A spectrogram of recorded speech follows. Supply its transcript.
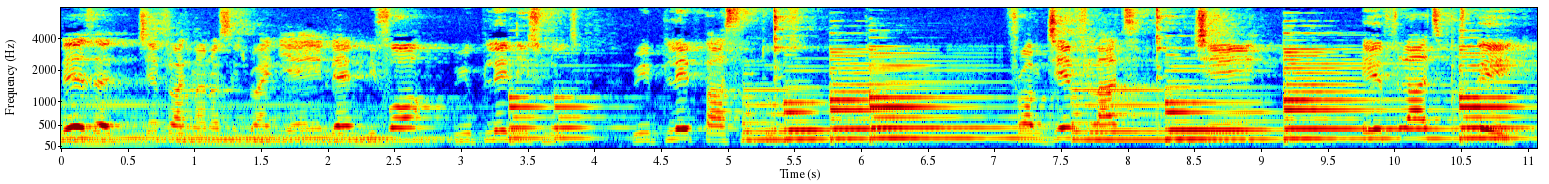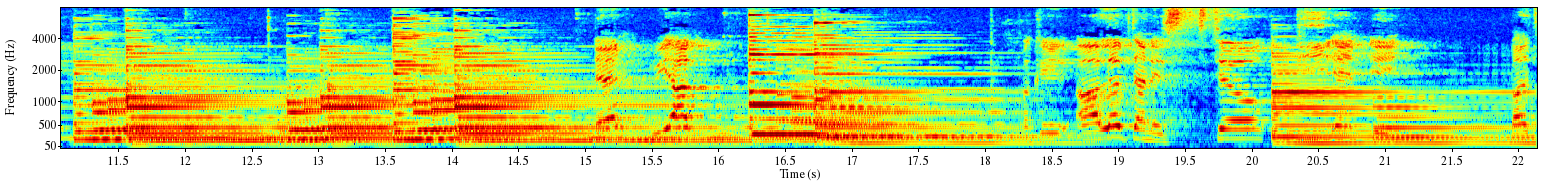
there's a G flat minor six right here and then before we play this note we play passing tones from G flat, G A flat A. okay, our left hand is still B and A, but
